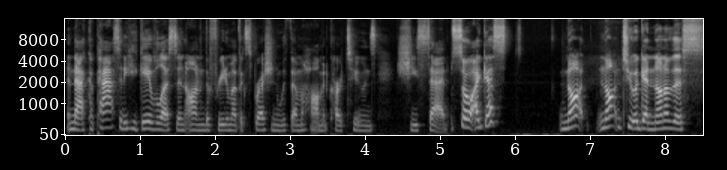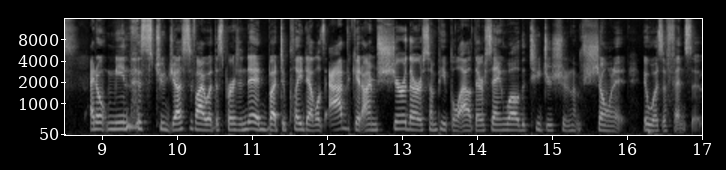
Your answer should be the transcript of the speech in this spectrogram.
In that capacity, he gave a lesson on the freedom of expression with the Muhammad cartoons, she said. So I guess not not to again none of this I don't mean this to justify what this person did, but to play devil's advocate, I'm sure there are some people out there saying, well, the teacher shouldn't have shown it. It was offensive.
